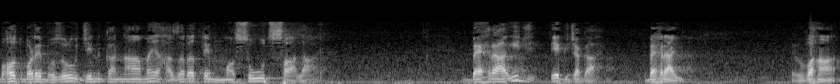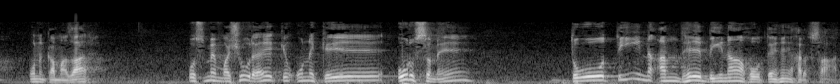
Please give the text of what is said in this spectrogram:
بہت بڑے بزرگ جن کا نام ہے حضرت مسعود سالار۔ بہرائج ایک جگہ ہے بہرائج وہاں ان کا مزار ہے۔ اس میں مشہور ہے کہ ان کے عرس میں دو تین اندھے بینا ہوتے ہیں ہر سال۔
